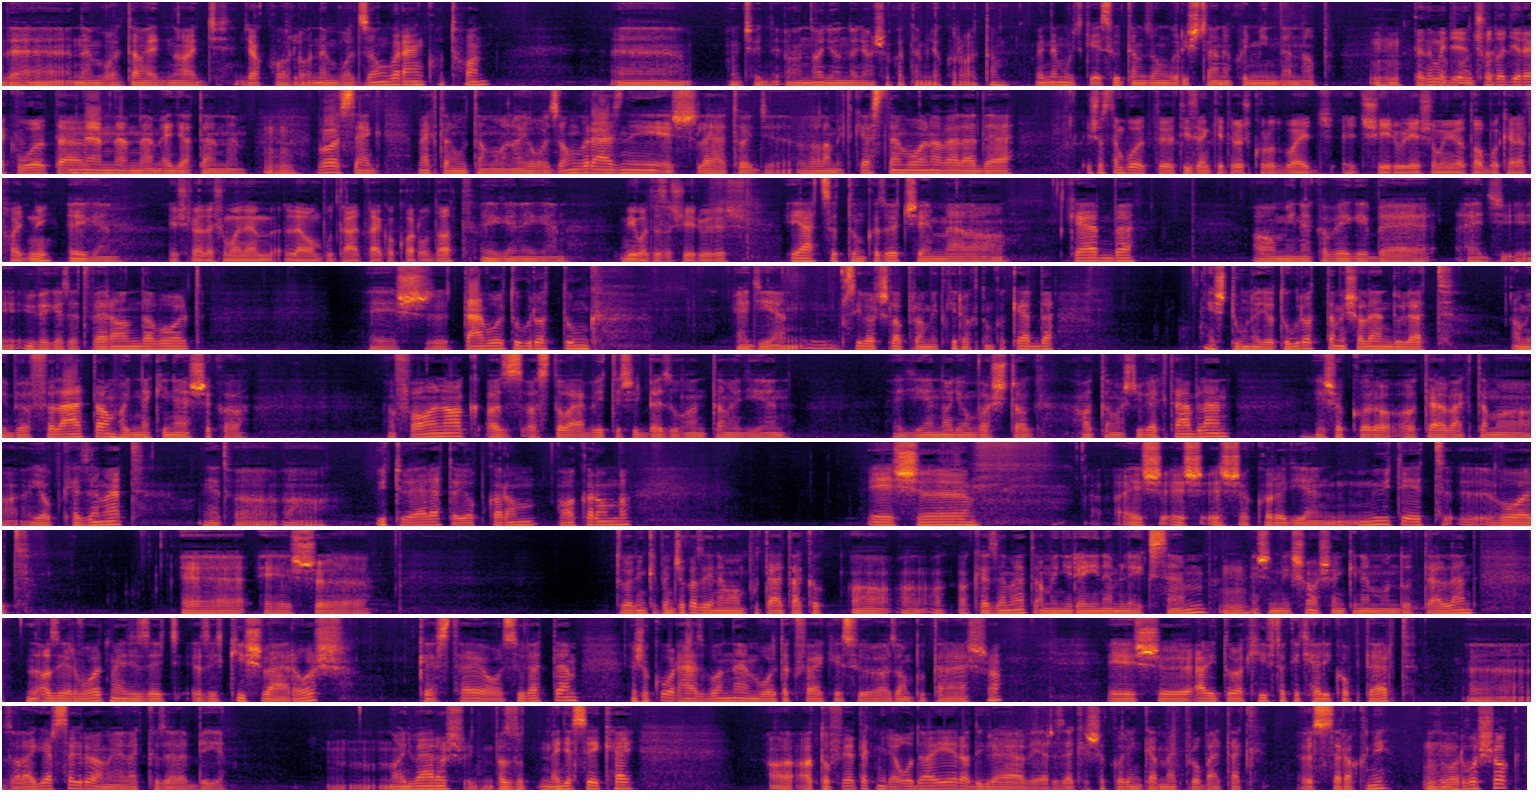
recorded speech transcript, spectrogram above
de nem voltam egy nagy gyakorló, nem volt zongoránk otthon, úgyhogy nagyon-nagyon sokat nem gyakoroltam. Vagy nem úgy készültem zongoristának, hogy minden nap Uh-huh. Te nem egy ilyen csoda gyerek voltál? Nem, nem, nem, egyáltalán nem. Uh-huh. Valószínűleg megtanultam volna jól zongorázni, és lehet, hogy valamit kezdtem volna vele, de és aztán volt 12 éves korodban egy, egy sérülés, ami miatt abba kellett hagyni. Igen. És ráadásul majdnem leamputálták a karodat. Igen, igen. Mi volt ez a sérülés? Játszottunk az öcsémmel a kertbe, aminek a végébe egy üvegezett veranda volt, és távolt ugrottunk egy ilyen szivacslapra, amit kiraktunk a kertbe, és túl nagyot ugrottam, és a lendület, amiből fölálltam, hogy neki ne a a falnak, az, az tovább vitt, és így bezuhantam egy ilyen, egy ilyen nagyon vastag, hatalmas üvegtáblán, és akkor ott elvágtam a jobb kezemet, illetve a, a ütőeret a jobb karom, alkaromba, és, és, és, és akkor egy ilyen műtét volt, és tulajdonképpen csak azért nem amputálták a, a, a, a kezemet, amennyire én emlékszem, uh-huh. és még soha senki nem mondott ellent. De azért volt, mert ez egy, ez egy kisváros, Keszthely, ahol születtem, és a kórházban nem voltak felkészülve az amputálásra, és állítólag hívtak egy helikoptert az Alegerszegről, amely a legközelebbi nagyváros, az volt megyeszékhely, attól féltek, mire odaér, addigra elvérzek, és akkor inkább megpróbálták összerakni az uh-huh. orvosok,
